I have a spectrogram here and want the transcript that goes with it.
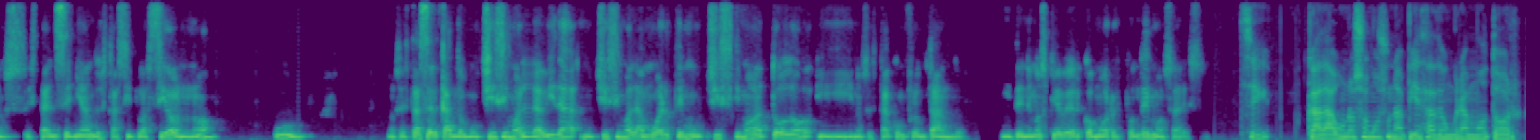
nos está enseñando esta situación, ¿no? Uh, nos está acercando muchísimo a la vida, muchísimo a la muerte, muchísimo a todo y nos está confrontando. Y tenemos que ver cómo respondemos a eso. Sí, cada uno somos una pieza de un gran motor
